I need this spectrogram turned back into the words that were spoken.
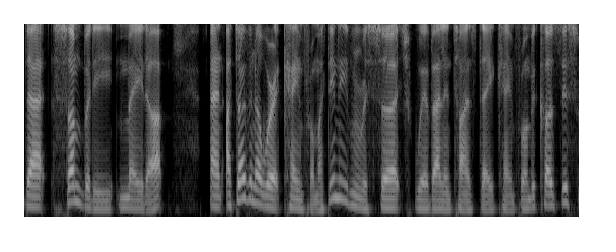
that somebody made up and I don't even know where it came from. I didn't even research where Valentine's Day came from because this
